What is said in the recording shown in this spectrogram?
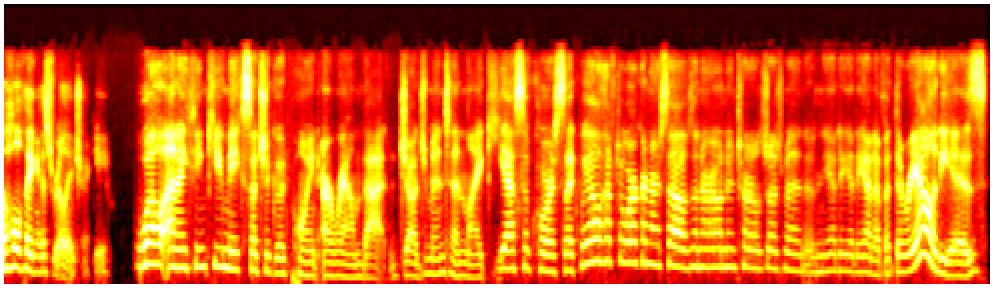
The whole thing is really tricky. Well, and I think you make such a good point around that judgment and like, yes, of course, like we all have to work on ourselves and our own internal judgment and yada, yada, yada. But the reality is,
